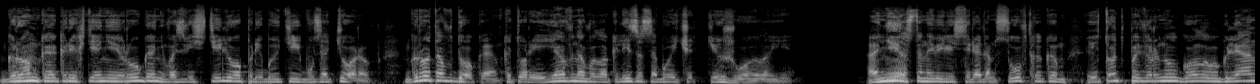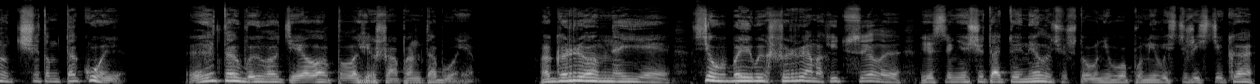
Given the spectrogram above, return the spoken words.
Громкое кряхтение и ругань возвестили о прибытии бузатеров, гротов дока, которые явно волокли за собой что-то тяжелое. Они остановились рядом с Уфтхаком, и тот повернул голову глянуть, что там такое. Это было тело плохиша Пантобоя. Огромное, все в боевых шрамах и целое, если не считать той мелочи, что у него по милости жестяка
